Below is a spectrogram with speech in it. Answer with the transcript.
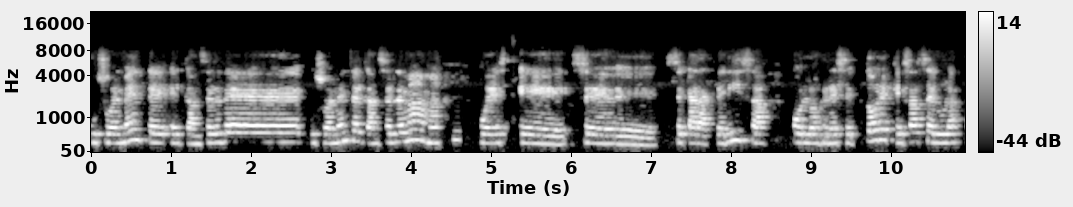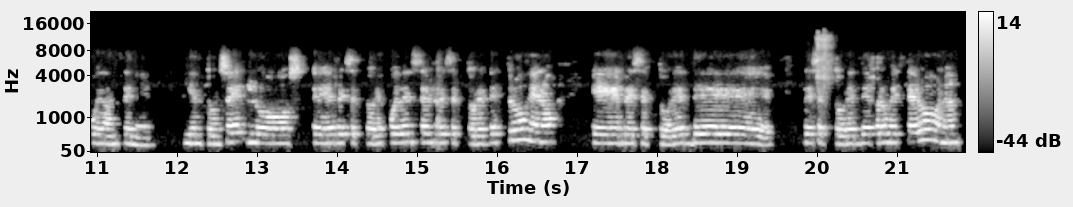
usualmente el cáncer de usualmente el cáncer de mama pues eh, se, se, caracteriza por los receptores que esas células puedan tener. Y entonces los eh, receptores pueden ser receptores de estrógeno, eh, receptores, de, receptores de progesterona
